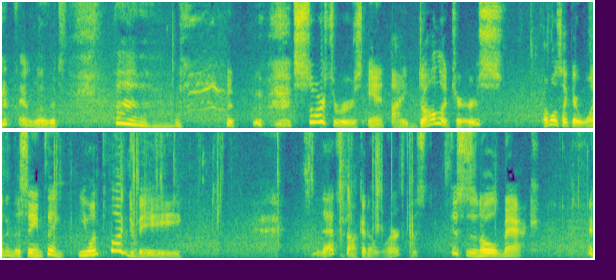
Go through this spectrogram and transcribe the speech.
I love it. Sorcerers and idolaters. Almost like they're one and the same thing. You unplugged me. That's not going to work. This, this is an old Mac.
